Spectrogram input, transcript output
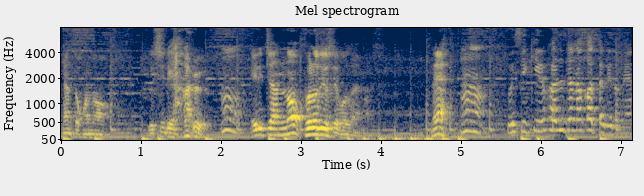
うなんとこの牛であるんうん。エリちゃんのプロデュースでございます。ね。うん。牛着るはずじゃなかったけどね。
